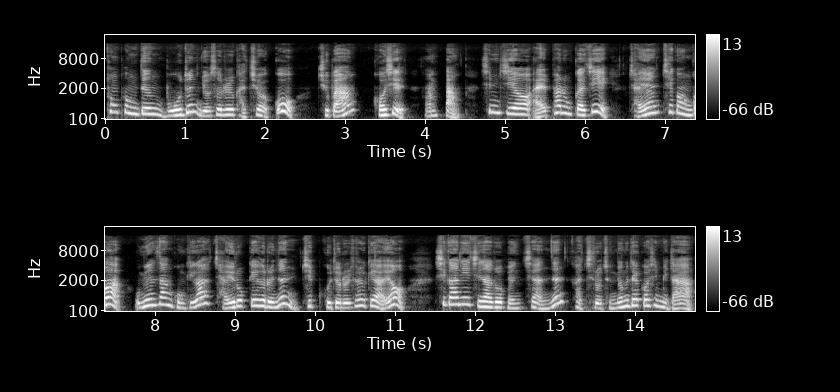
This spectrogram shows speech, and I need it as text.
통풍 등 모든 요소를 갖추었고 주방, 거실, 안방, 심지어 알파룸까지 자연 채광과 우면산 공기가 자유롭게 흐르는 집 구조를 설계하여 시간이 지나도 변치 않는 가치로 증명될 것입니다.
